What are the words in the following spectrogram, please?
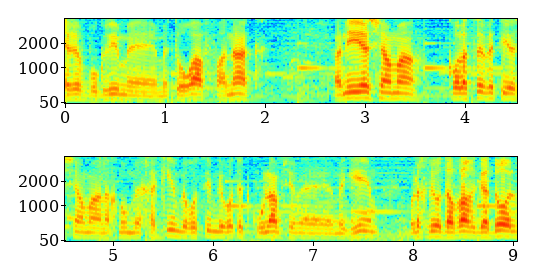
ערב בוגרים מטורף, ענק. אני אהיה שם, כל הצוות יהיה שם, אנחנו מחכים ורוצים לראות את כולם שמגיעים. הולך להיות דבר גדול,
